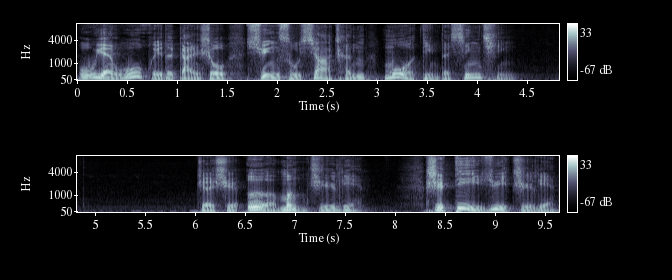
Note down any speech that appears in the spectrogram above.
无怨无悔的感受迅速下沉没顶的心情。这是噩梦之恋，是地狱之恋，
